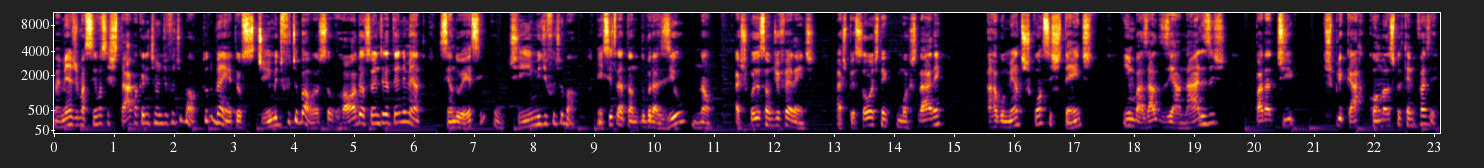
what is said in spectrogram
mas mesmo assim você está com aquele time de futebol. Tudo bem, é teu time de futebol, é o seu hobby, é o seu entretenimento, sendo esse um time de futebol. Em se tratando do Brasil, não. As coisas são diferentes. As pessoas têm que mostrarem argumentos consistentes, embasados em análises, para te explicar como elas pretendem fazer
